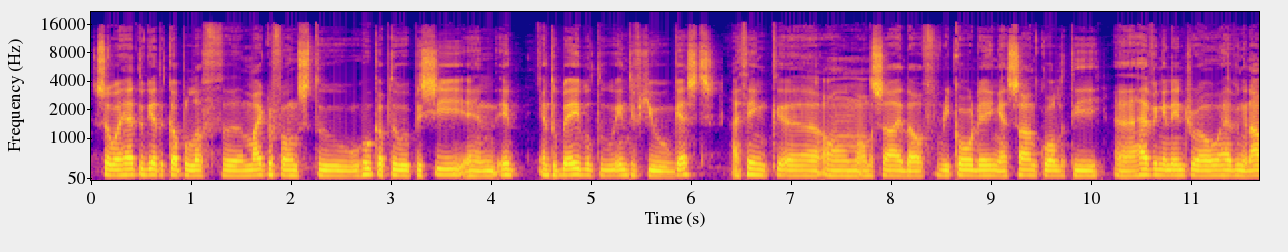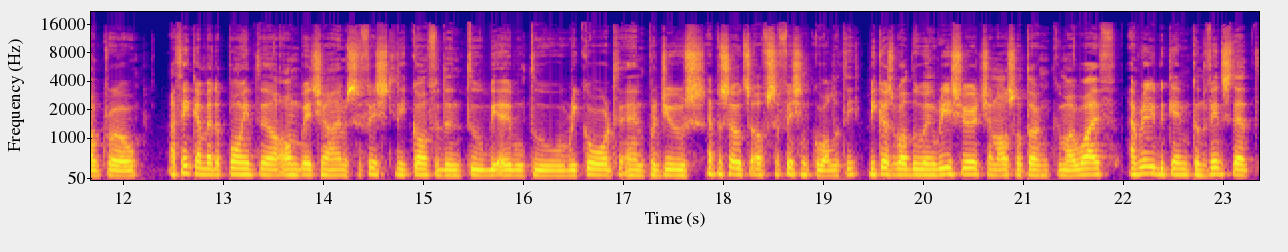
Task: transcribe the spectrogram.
So I had to get a couple of uh, microphones to hook up to a PC and it, and to be able to interview guests. I think uh, on on the side of recording and sound quality, uh, having an intro, having an outro. I think I'm at a point uh, on which I'm sufficiently confident to be able to record and produce episodes of sufficient quality. Because while doing research and also talking to my wife, I really became convinced that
